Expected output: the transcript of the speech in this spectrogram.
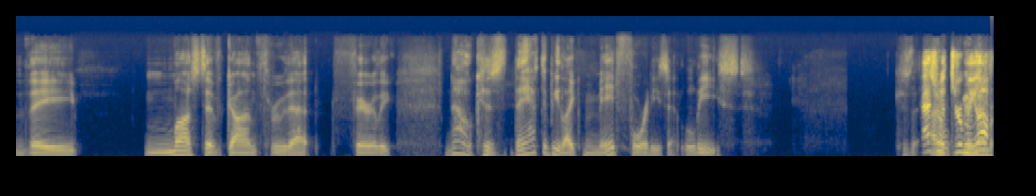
They must have gone through that fairly no, because they have to be like mid 40s at least. Because That's what threw me off.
